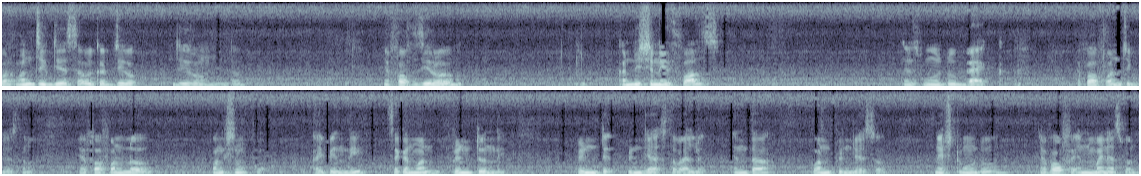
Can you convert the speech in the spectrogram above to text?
వన్ వన్ చెక్ చేసావు ఇక్కడ జీరో జీరో అనమాట F of zero condition is false is move to back F of one check చేస్తాను. ఎఫ్ ఆఫ్ వన్లో ఫంక్షన్ అయిపోయింది. సెకండ్ వన్ ప్రింట్ ఉంది. ప్రింట్ ప్రింట్ చేస్తావు వాల్యూ ఎంత? వన్ ప్రింట్ చేస్తావు. నెక్స్ట్ మూడు to F of N minus one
